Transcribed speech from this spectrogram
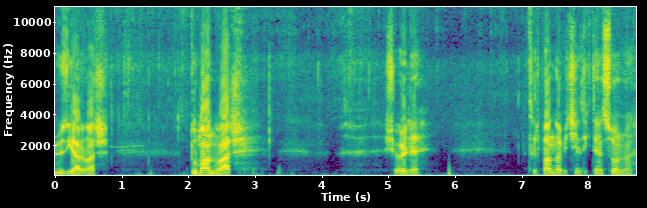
Rüzgar var. Duman var. Şöyle tırpanla biçildikten sonra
